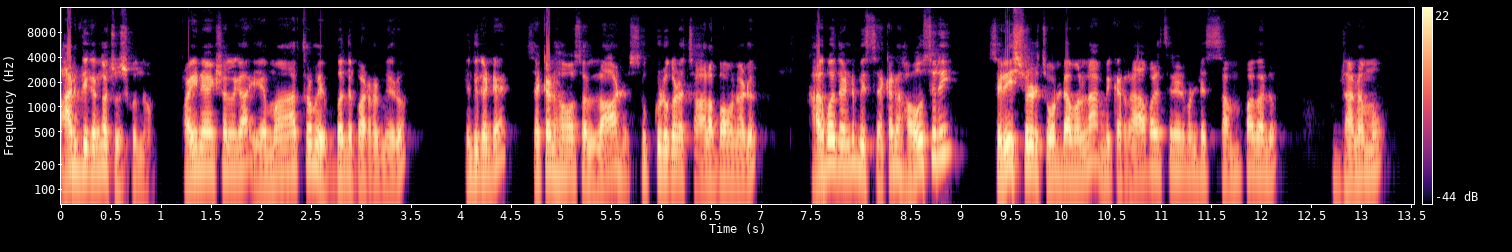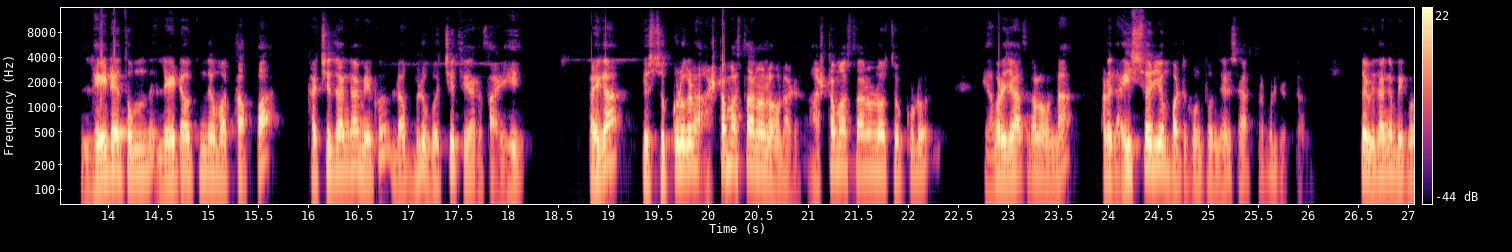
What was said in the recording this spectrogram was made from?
ఆర్థికంగా చూసుకుందాం. ఫైనాన్షియల్గా ఏమాత్రం ఇబ్బంది పడరు మీరు. ఎందుకంటే సెకండ్ హౌస్ లార్డ్ శుక్రుడు కూడా చాలా బాగున్నాడు. కాకపోతే అంటే మీ సెకండ్ హౌస్ని శనీశ్వరుడు చూడడం వల్ల మీకు రావాల్సినటువంటి సంపదలు ధనము లేట్ అవుతుంది లేట్ అవుతుందేమో తప్ప ఖచ్చితంగా మీకు డబ్బులు వచ్చి తీరుతాయి. పైగా ఈ శుక్రుడు కూడా అష్టమ స్థానంలో ఉన్నాడు. అష్టమ స్థానంలో శుక్రుడు ఎవరి జాతకంలో ఉన్నా వాళ్ళకి ఐశ్వర్యం పట్టుకుంటుంది అని శాస్త్రం కూడా చెప్తుంది. సో ఈ విధంగా మీకు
